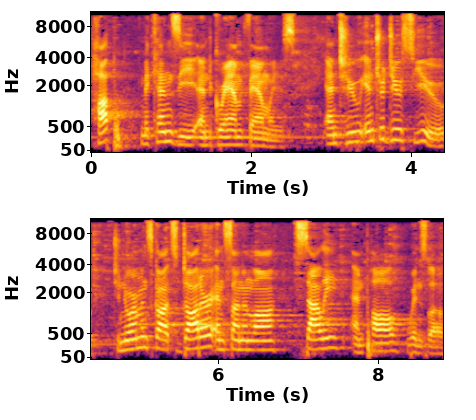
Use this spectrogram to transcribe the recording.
Hupp, McKenzie, and Graham families, and to introduce you to Norman Scott's daughter and son in law, Sally and Paul Winslow.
